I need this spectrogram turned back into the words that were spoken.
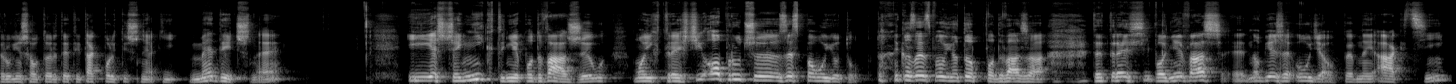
również autorytety tak polityczne, jak i medyczne. I jeszcze nikt nie podważył moich treści oprócz e, zespołu YouTube. Tylko zespół YouTube podważa te treści, ponieważ e, no, bierze udział w pewnej akcji.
